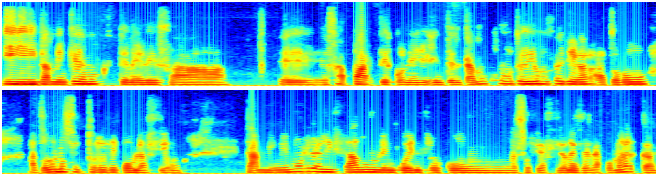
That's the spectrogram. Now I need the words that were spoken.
y también queremos tener esa eh, esa parte con ellos. Intentamos, como te digo, llegar a todo, a todos los sectores de población. También hemos realizado un encuentro con asociaciones de la comarca.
